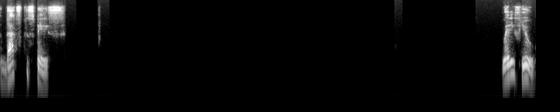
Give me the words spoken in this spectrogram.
That's the space. Very few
